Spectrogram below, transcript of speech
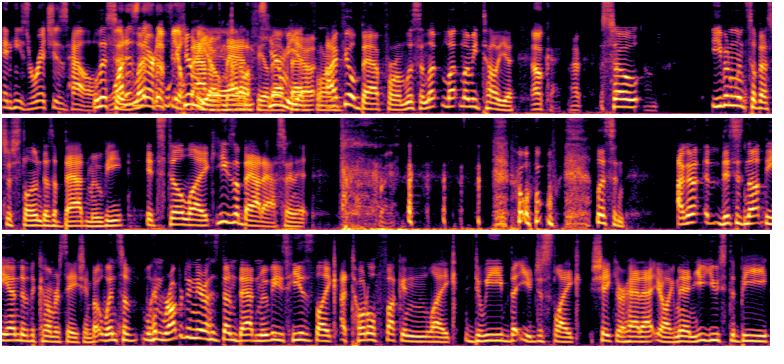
and he's rich as hell. Listen, what is let- there to feel hear bad me out, about? Yeah, I don't feel hear that me bad out. for him. I feel bad for him. Listen, let, let, let me tell you. Okay, okay. So, even when Sylvester Stallone does a bad movie, it's still like he's a badass in it. Right. Listen, I'm gonna. This is not the end of the conversation, but when so when Robert De Niro has done bad movies, he is like a total fucking like dweeb that you just like shake your head at. You're like, man, you used to be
